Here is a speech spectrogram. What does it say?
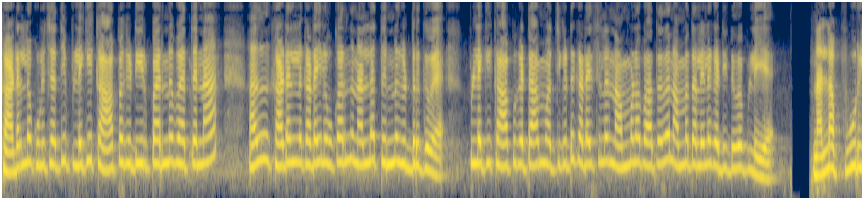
கடல்ல குளிச்சாத்தி பிள்ளைக்கு காப்பு கட்டி இருப்பாருன்னு பார்த்தனா அது கடல்ல கடையில உட்கார்ந்து நல்லா தின்னுகிட்டு இருக்குவே. பிள்ளைக்கு காப்பு கட்டாம வச்சுக்கிட்டு கடைசியில நம்மள பார்த்ததை நம்ம தலையில கட்டிட்டுவே பிள்ளைய. நல்லா பூரி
